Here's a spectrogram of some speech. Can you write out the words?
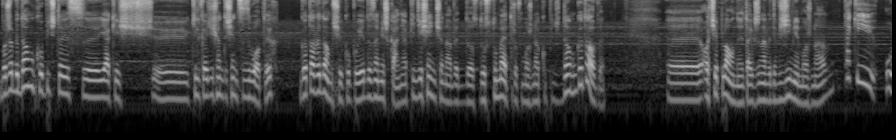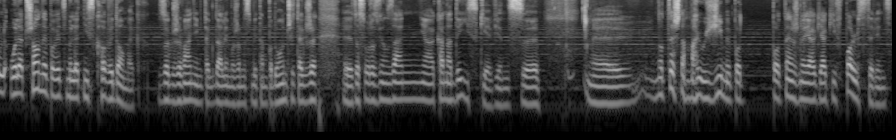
bo żeby dom kupić to jest y, jakieś y, kilkadziesiąt tysięcy złotych. Gotowy dom się kupuje do zamieszkania, 50 nawet do, do 100 metrów można kupić dom gotowy. E, ocieplony, także nawet w zimie można. Taki ule- ulepszony, powiedzmy, letniskowy domek z ogrzewaniem i tak dalej możemy sobie tam podłączyć. Także e, to są rozwiązania kanadyjskie, więc e, no też tam mają zimy pot- potężne jak, jak i w Polsce, więc,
